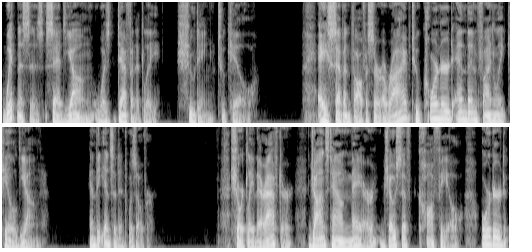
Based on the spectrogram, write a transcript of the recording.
Witnesses said Young was definitely shooting to kill. A seventh officer arrived who cornered and then finally killed Young and the incident was over. Shortly thereafter, Johnstown Mayor Joseph Cauffiel ordered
